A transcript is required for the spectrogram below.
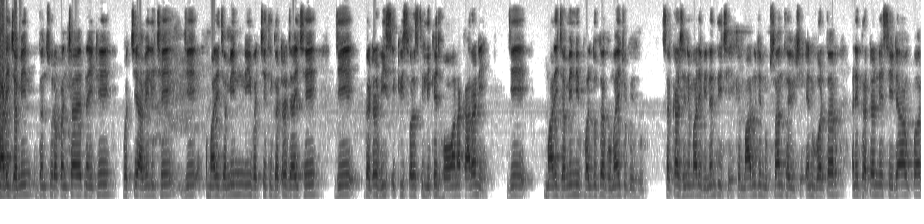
મારી જમીન ધનસુરા પંચાયતના હેઠે વચ્ચે આવેલી છે, જે અમારી જમીનની વચ્ચેથી ગટર જાય છે, જે ગટર વીસ, એકવીસ વર્ષથી લીકેજ હોવાના કારણે જે મારી જમીનની ફળદ્રુપતા ગુમાવી ચૂકી છું. સરકારશ્રીને મારી વિનંતી છે કે મારું જે નુકસાન થયું છે, એનું વળતર અને ગટરને સીધા ઉપર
